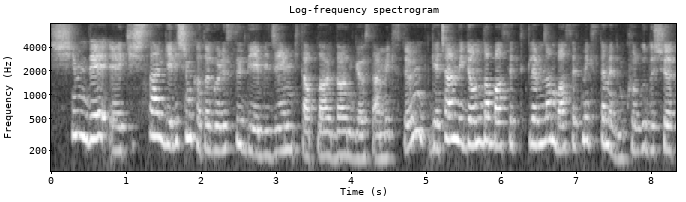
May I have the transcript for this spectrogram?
Şimdi e, kişisel gelişim kategorisi diyebileceğim kitaplardan göstermek istiyorum. Geçen videomda bahsettiklerimden bahsetmek istemedim. Kurgu dışı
